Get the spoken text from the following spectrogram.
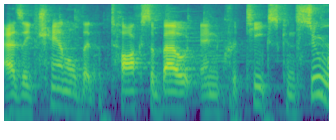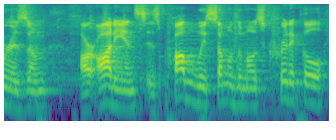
as a channel that talks about and critiques consumerism, our audience is probably some of the most critical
